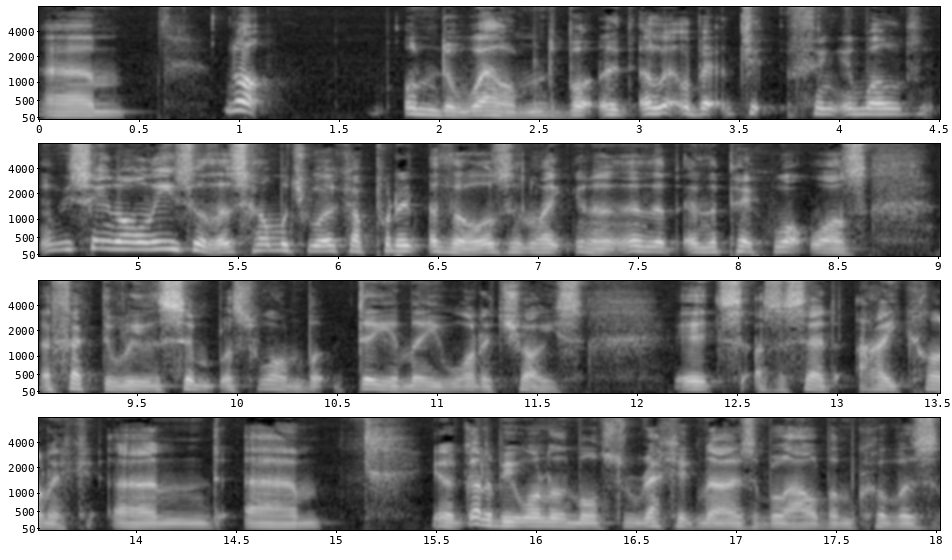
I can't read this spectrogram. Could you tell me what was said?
um, not underwhelmed, but a, little bit thinking, well, have you seen all these others? How much work I put into those? And like, you know, and the, and the pick what was effectively the simplest one. But dear me, what a choice! It's as I said, iconic, and um, you know, got to be one of the most recognisable album covers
